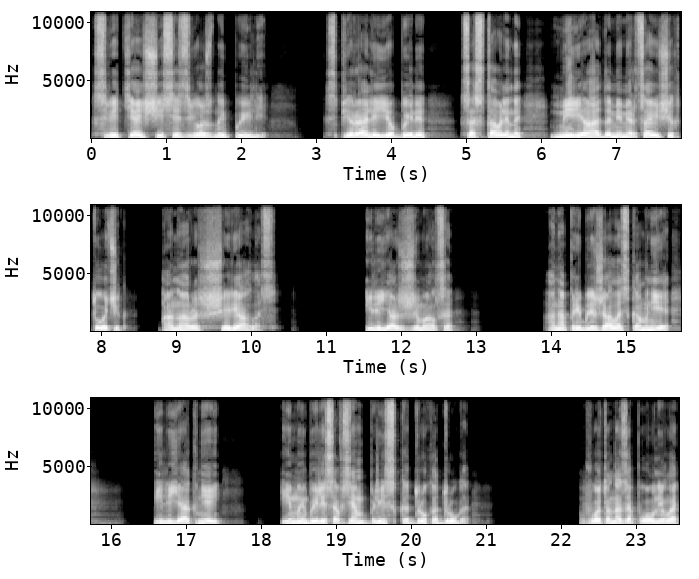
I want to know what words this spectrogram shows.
светящейся звездной пыли. Спирали ее были составлены мириадами мерцающих точек. Она расширялась. Или я сжимался. Она приближалась ко мне, или я к ней, и мы были совсем близко друг от друга — вот она заполнила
